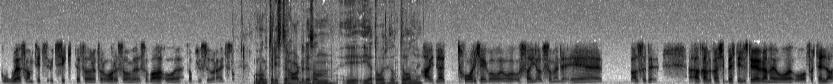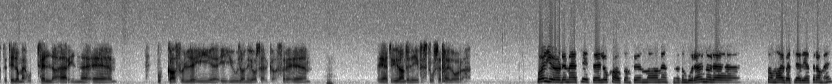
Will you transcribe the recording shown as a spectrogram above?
gode framtidsutsikter for, for, året som, som, var, og så plutselig var det helt stopp. Hvor mange turister har dere sånn i, i et år sånn til vanlig? Nei, Det tør ikke jeg å, å, å si, altså, men det er altså det, han kan kanskje best illustrere med å, å, fortelle at til og med hotellene her inne er booka fulle i, i jule- og nyårshelga. Så det er, det er et yrende liv stort sett hele året. Hva gjør det med et lite lokalsamfunn og menneskene som bor her, når det sånn arbeidsledighet rammer?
